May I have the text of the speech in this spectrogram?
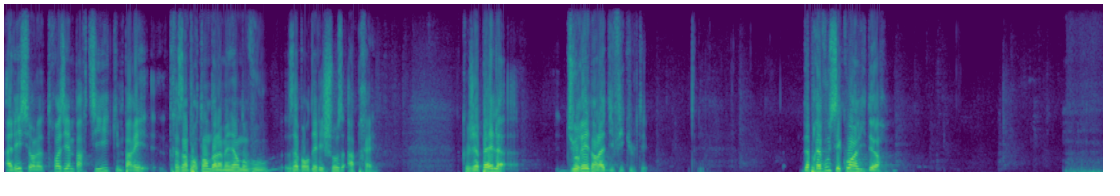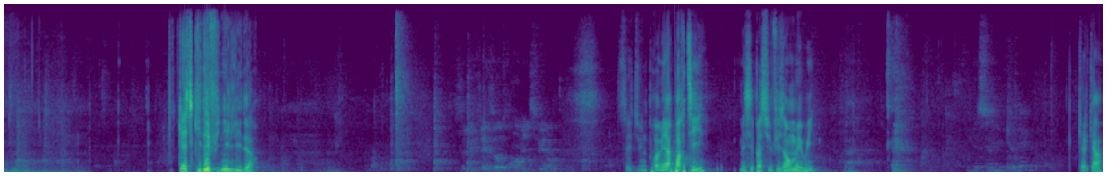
aller sur la troisième partie qui me paraît très importante dans la manière dont vous abordez les choses après, que j'appelle durer dans la difficulté. D'après vous, c'est quoi un leader? Qu'est-ce qui définit le leader? C'est une première partie, mais ce n'est pas suffisant, mais oui. Quelqu'un?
